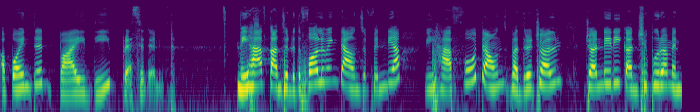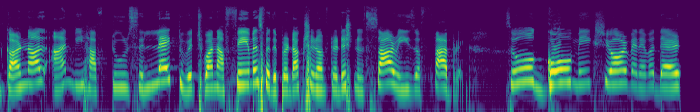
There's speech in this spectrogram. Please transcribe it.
appointed by the president we have considered the following towns of India. We have four towns, Bhadrachalam, Chanderi, Kanchipuram and Karnal and we have to select which one are famous for the production of traditional saris of fabric. So go make sure whenever there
